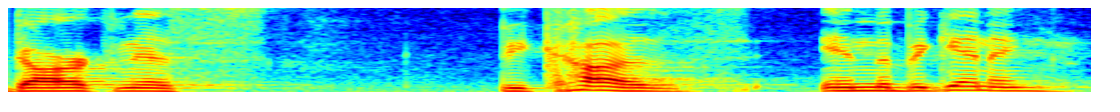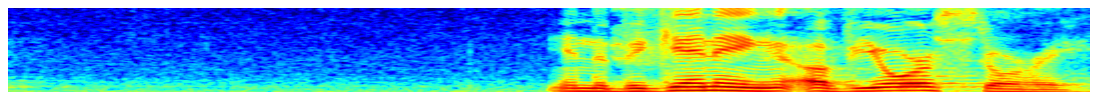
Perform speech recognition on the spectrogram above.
darkness, because in the beginning, in the beginning of your story.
